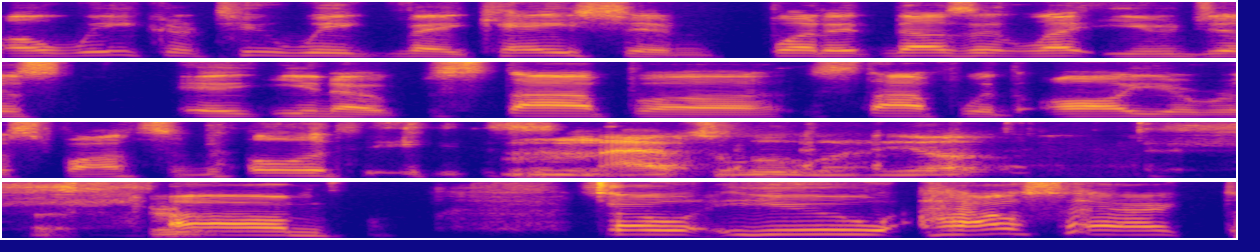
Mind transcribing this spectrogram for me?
a week or two week vacation, but it doesn't let you just it, eh, you know stop uh stop with all your responsibilities. Mm, absolutely. Yep. Um so you house hacked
